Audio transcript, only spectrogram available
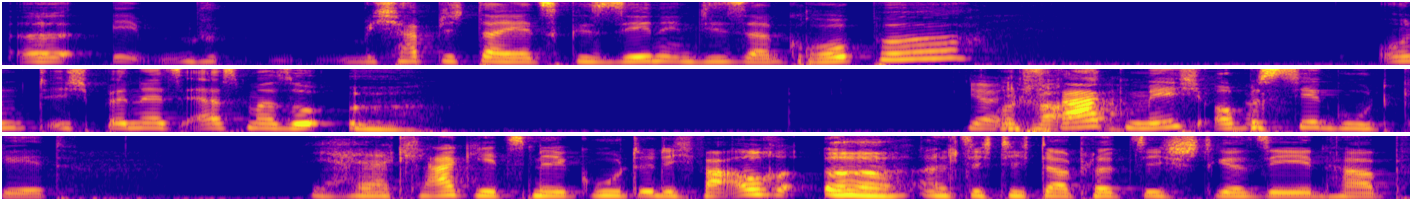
Äh, ich habe dich da jetzt gesehen in dieser Gruppe und ich bin jetzt erstmal so äh, Ja, und frag mich, ob es dir gut geht. Ja, ja, klar geht's mir gut. Und ich war auch, äh, als ich dich da plötzlich gesehen habe.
